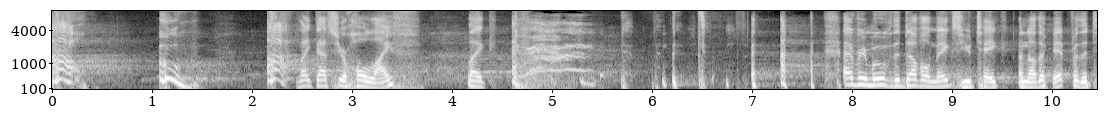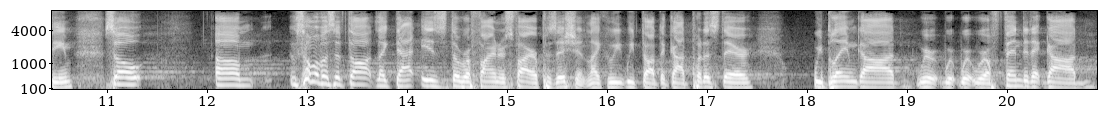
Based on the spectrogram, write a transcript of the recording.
ow, ooh, ah, like that's your whole life. Like every move the devil makes, you take another hit for the team. So, um, some of us have thought like that is the refiner's fire position. Like we, we thought that God put us there. We blame God. We're, we're, we're offended at God.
